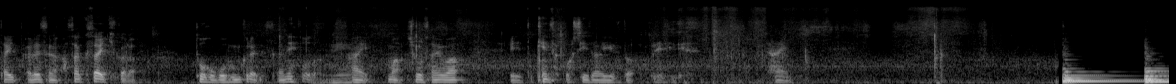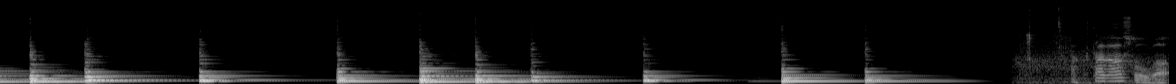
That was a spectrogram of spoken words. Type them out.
台あれですね。浅草駅から徒歩5分くらいですかね。そうだね。はい。まあ詳細は、えっと検索をしていただけると嬉しいです。はい。芥川賞が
